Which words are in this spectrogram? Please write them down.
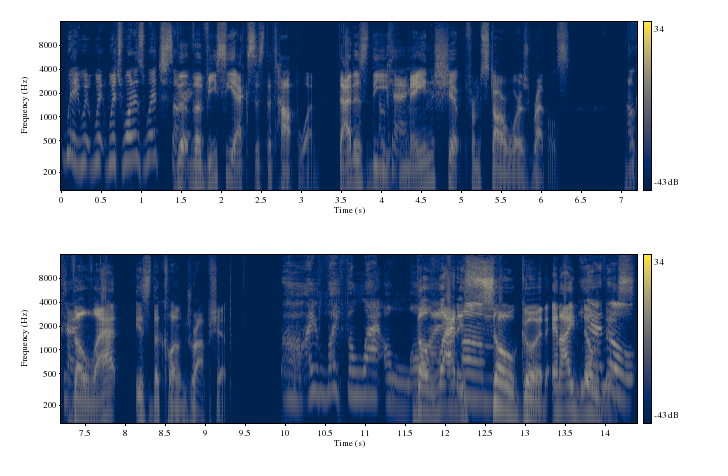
Wait, wait, wait, which one is which? Sorry. The the VCX is the top one. That is the Okay. main ship from Star Wars Rebels. okay. The lat is the clone dropship. oh, I like the LAT a lot. The lat is Um, so good, and I know yeah, this. no.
